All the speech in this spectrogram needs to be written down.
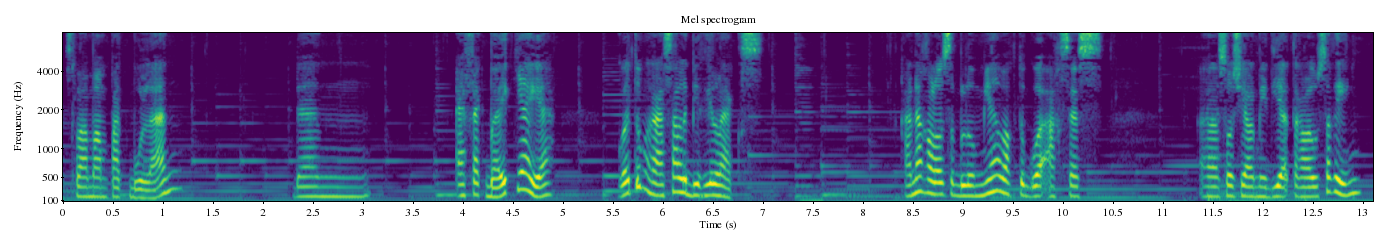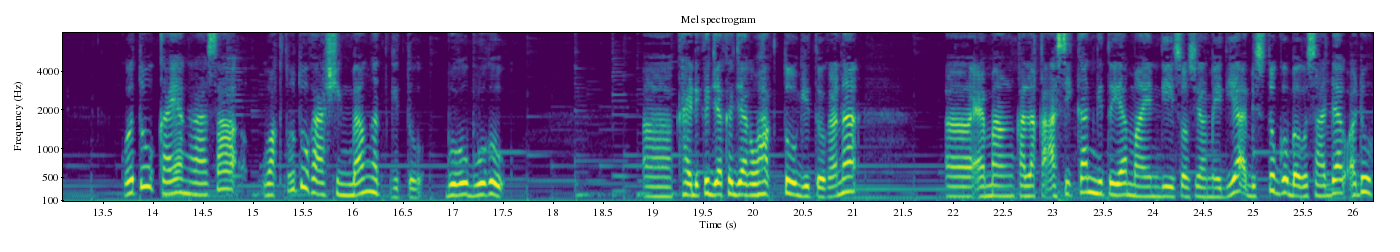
selama empat bulan dan efek baiknya ya gue tuh ngerasa lebih rileks. Karena kalau sebelumnya waktu gue akses uh, sosial media terlalu sering, gue tuh kayak ngerasa waktu tuh rushing banget gitu, buru-buru. Uh, kayak dikejar-kejar waktu gitu, karena uh, emang karena keasikan gitu ya main di sosial media, abis itu gue baru sadar, aduh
